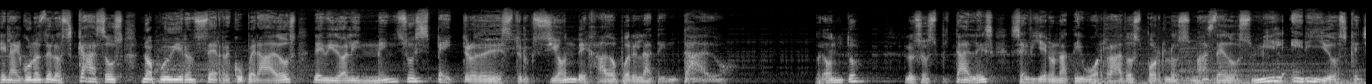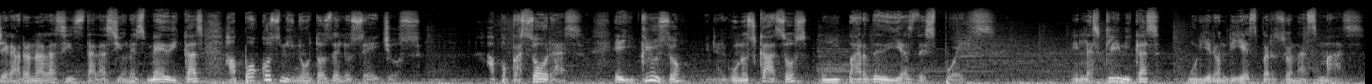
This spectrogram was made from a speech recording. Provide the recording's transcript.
en algunos de los casos, no pudieron ser recuperados debido al inmenso espectro de destrucción dejado por el atentado. Pronto, los hospitales se vieron atiborrados por los más de 2.000 heridos que llegaron a las instalaciones médicas a pocos minutos de los hechos, a pocas horas e incluso, en algunos casos, un par de días después. En las clínicas murieron 10 personas más.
